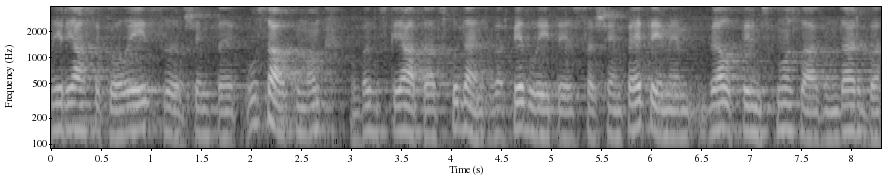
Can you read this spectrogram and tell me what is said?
Ir jāsako līdz šim uzsākumam pētījumam. Un, faktiski, jā, tādi studenti var piedalīties ar šiem pētījumiem vēl pirms noslēguma darba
